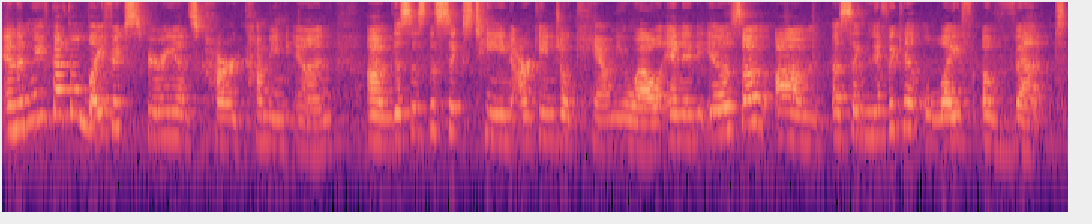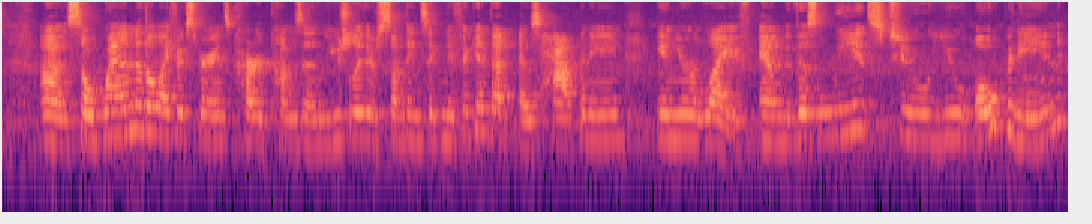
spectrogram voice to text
And then we've got the life experience card coming in. Um, this is the 16 Archangel Chamuel, and it is a, um, a significant life event. Uh, so when the life experience card comes in, usually there's something significant that is happening in your life. And this leads to you opening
